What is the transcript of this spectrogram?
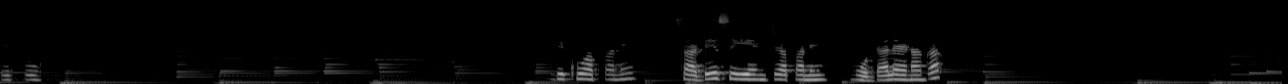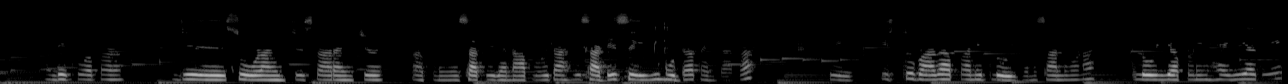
ਦੇਖੋ। ਦੇਖੋ ਆਪਾਂ ਨੇ 6.5 ਇੰਚ ਆਪਾਂ ਨੇ ਮੋਢਾ ਲੈਣਾਗਾ। ਦੇਖੋ ਆਪਾਂ ਜੇ 16 ਇੰਚ 17 ਇੰਚ ਆਪਣੇ ਸਾਥੀ ਦਾ ਨਾਪ ਹੋਵੇ ਤਾਂ ਇਹ 6.5 ਹੀ ਮੋਢਾ ਪੈਂਦਾ ਗਾ। ਅਤੇ ਇਸ ਤੋਂ ਬਾਅਦ ਆਪਾਂ ਨੇ ਪਲੋਈ ਦਾ ਨਿਸ਼ਾਨ ਲਗਾਉਣਾ ਪਲੋਈ ਆਪਣੀ ਹੈਗੀ ਆ ਕਿ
